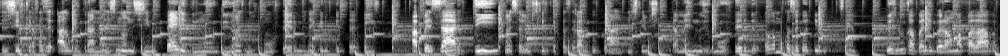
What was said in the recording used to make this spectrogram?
Jesus ele quer fazer algo grande, mas isso não nos impede de, de nós nos movermos naquilo que ele já disse. Apesar de nós sabemos que ele quer fazer algo grande, nós temos que também nos mover. De, é uma coisa que eu digo sempre: Deus nunca vai liberar uma palavra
